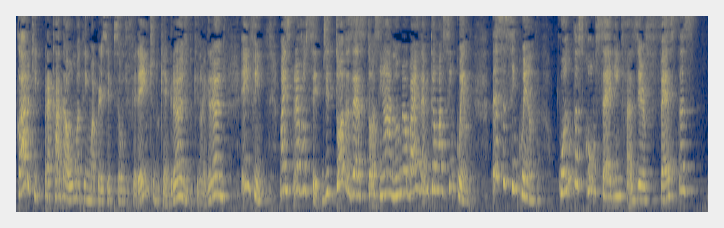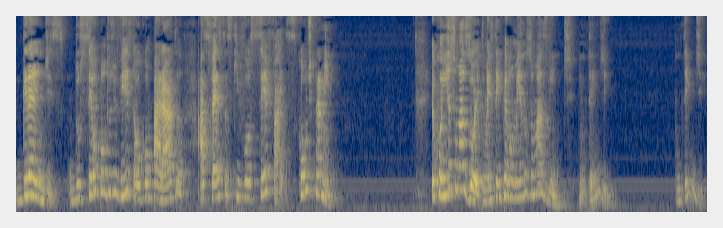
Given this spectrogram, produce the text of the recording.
Claro que para cada uma tem uma percepção diferente do que é grande, do que não é grande, enfim, mas para você, de todas essas, estou assim, ah, no meu bairro deve ter umas 50. Dessas 50, quantas conseguem fazer festas grandes do seu ponto de vista ou comparado às festas que você faz? Conte para mim. Eu conheço umas oito, mas tem pelo menos umas 20. Entendi. Entendi.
